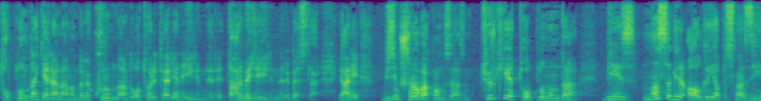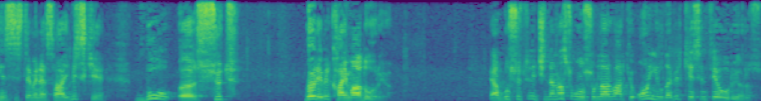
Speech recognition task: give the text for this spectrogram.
toplumda genel anlamda ve kurumlarda otoriteryen eğilimleri, darbeci eğilimleri besler. Yani bizim şuna bakmamız lazım. Türkiye toplumunda biz nasıl bir algı yapısına, zihin sistemine sahibiz ki bu e, süt böyle bir kaymağı doğuruyor. Yani bu sütün içinde nasıl unsurlar var ki 10 yılda bir kesintiye uğruyoruz.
